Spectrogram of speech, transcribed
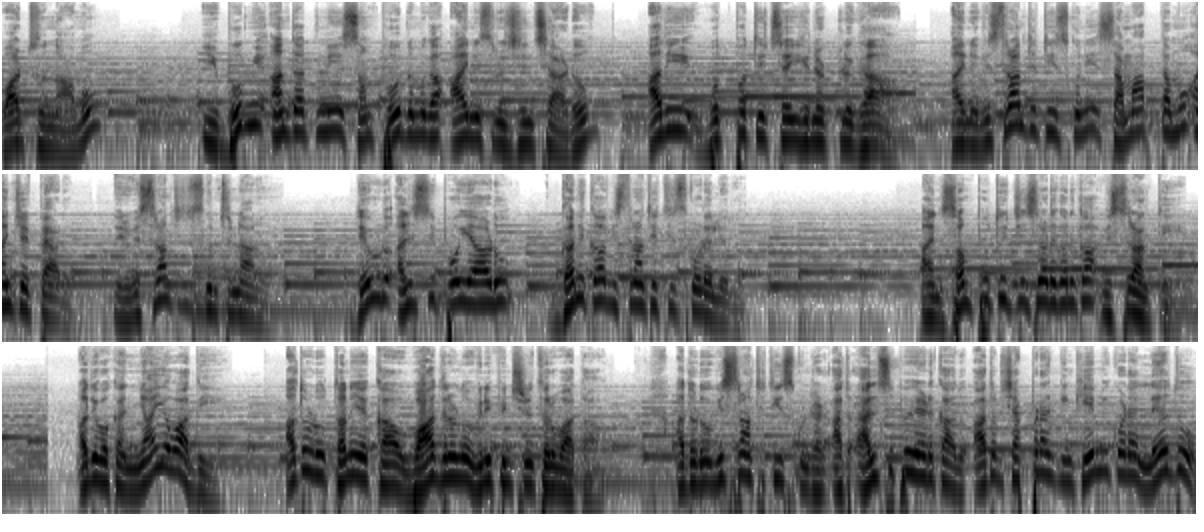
వాడుతున్నాము. ఈ భూమి అంతటిని సంపూర్ణముగా ఆయన సృజించాడు. అది ఉత్పత్తి చేయనట్లుగా ఆయన విశ్రాంతి తీసుకుని సమాప్తము అని చెప్పాడు. నేను విశ్రాంతి తీసుకుంటున్నాను. దేవుడు అలసిపోయాడు. గనుక విశ్రాంతి తీసుకోవడం లేదు. ఆయన సంపూర్తి చేశాడు గనుక విశ్రాంతి. అది ఒక న్యాయవాది. అతడు తన యొక్క వాదనను వినిపించిన తరువాత అతడు విశ్రాంతి తీసుకుంటాడు. అతడు అలసిపోయాడు కాదు. అతడు చెప్పడానికి ఇంకేమీ కూడా లేదు.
